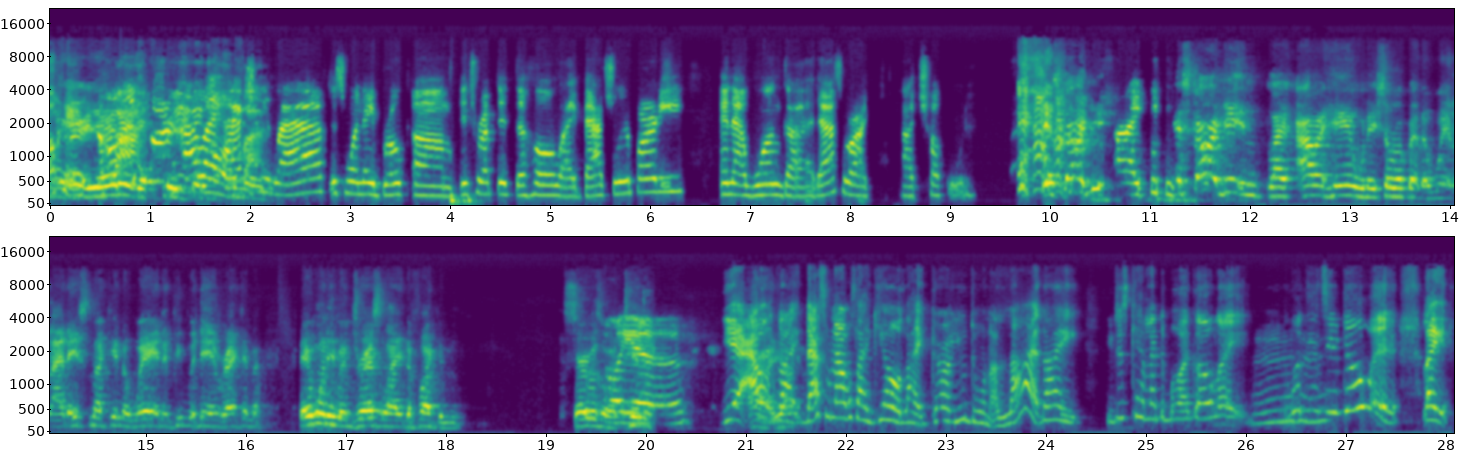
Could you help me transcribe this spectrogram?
okay. Yeah, yeah, yeah. I like actually laughed is when they broke um interrupted the whole like bachelor party and that one guy. That's where I I chuckled. It started, getting, it started getting like out of hand when they showed up at the wedding. Like they snuck in the wedding and people didn't recognize. They weren't even dressed like the fucking service or oh attendant. yeah. Yeah, I was Alright, yeah. like, that's when I was like, yo, like, girl, you doing a lot. Like, you just can't let the boy go. Like, what Mhm. is you doing? Like,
